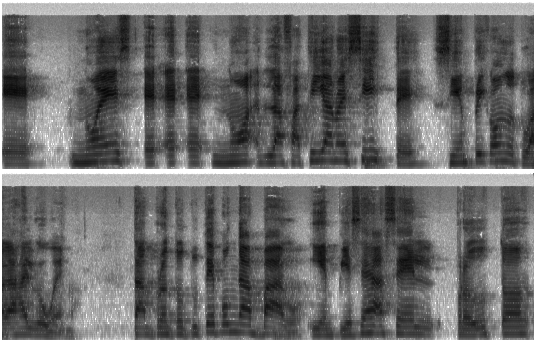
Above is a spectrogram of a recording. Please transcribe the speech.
eh, no es, eh, eh, no, la fatiga no existe siempre y cuando tú hagas algo bueno. Tan pronto tú te pongas vago y empieces a hacer productos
